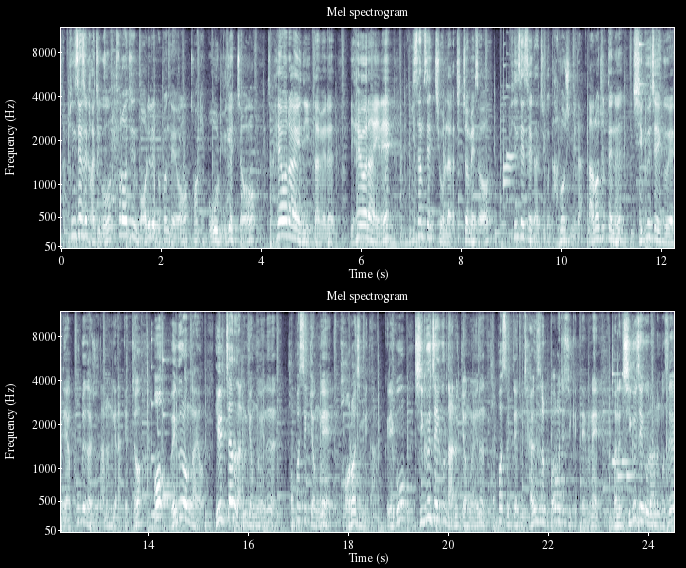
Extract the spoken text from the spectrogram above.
자, 핀셋을 가지고 틀어진 머리를 볼 건데요. 정확히 모류겠죠. 자, 헤어라인이 있다면은 이 헤어라인에 2, 3cm 올라간 지점에서 핀셋을 가지고 나눠줍니다. 나눠줄 때는 지그재그에 대한 폭을 가지고 나누는 게 낫겠죠. 어? 왜 그런가요? 일자로 나눈 경우에는 덮었을 경우에 벌어집니다. 그리고 지그재그로 나눌 경우에는 덮었을 때 좀 자연스럽게 떨어질 수 있기 때문에 저는 지그재그로 하는 것을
